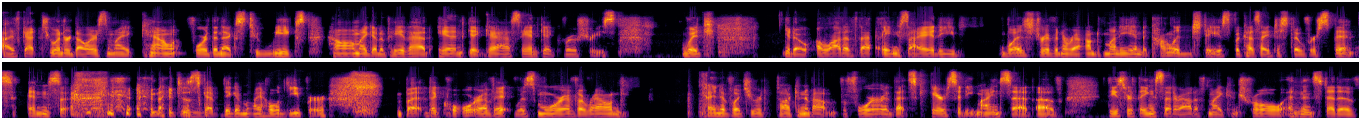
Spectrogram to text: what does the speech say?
I've got $200 in my account for the next two weeks. How am I going to pay that and get gas and get groceries? Which, you know, a lot of that anxiety was driven around money in the college days because I just overspent. And so, and I just mm. kept digging my hole deeper. But the core of it was more of around kind of what you were talking about before that scarcity mindset of these are things that are out of my control. And instead of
